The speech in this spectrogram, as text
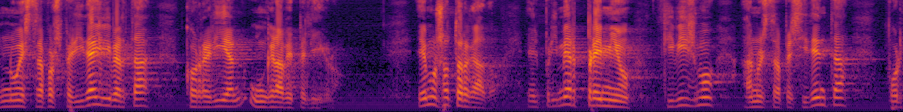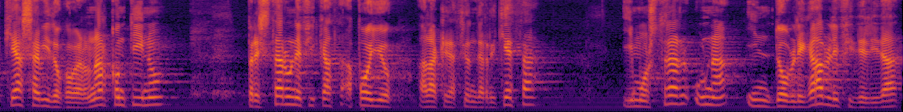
nuestra prosperidad y libertad correrían un grave peligro. Hemos otorgado el primer premio civismo a nuestra presidenta porque ha sabido gobernar continuo, prestar un eficaz apoyo a la creación de riqueza y mostrar una indoblegable fidelidad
